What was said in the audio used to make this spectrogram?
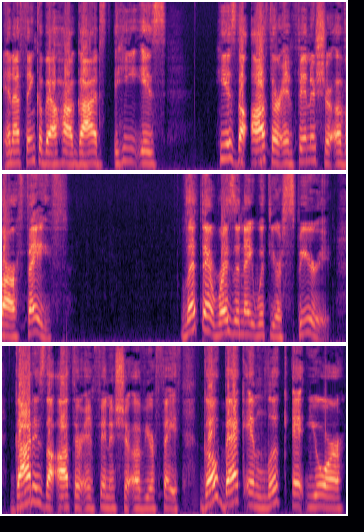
and I think about how God he is he is the author and finisher of our faith. Let that resonate with your spirit. God is the author and finisher of your faith. Go back and look at your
